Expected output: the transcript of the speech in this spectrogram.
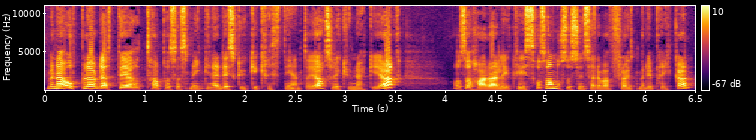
Men jeg opplevde at det å ta på seg sminken det skulle ikke kristne jenter gjøre, så det kunne jeg ikke gjøre. Og så hadde jeg litt kviser og sånn, og så syntes jeg det var flaut med de prikkene.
